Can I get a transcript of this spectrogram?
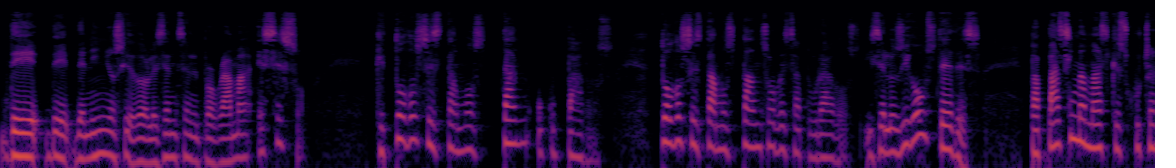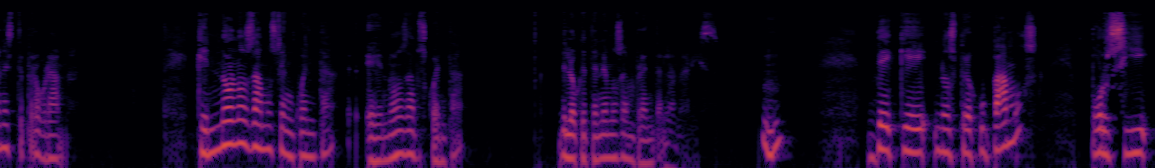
de, de, de niños y adolescentes en el programa, es eso, que todos estamos tan ocupados todos estamos tan sobresaturados. Y se los digo a ustedes, papás y mamás que escuchan este programa, que no nos damos en cuenta, eh, no nos damos cuenta de lo que tenemos enfrente en la nariz. De que nos preocupamos por si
